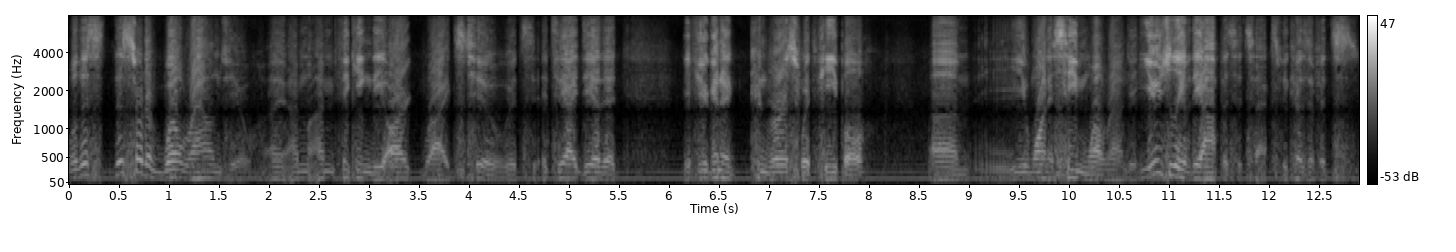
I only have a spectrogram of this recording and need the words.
well, this this sort of well rounds you. I, I'm I'm thinking the art rides too. It's it's the idea that if you're going to converse with people, um, you want to seem well-rounded. Usually of the opposite sex, because if it's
